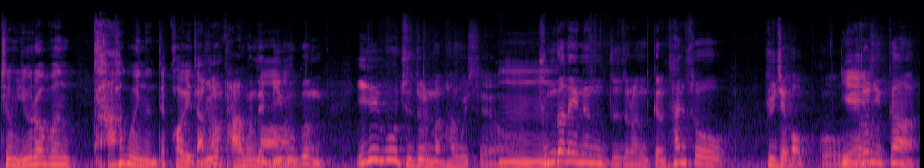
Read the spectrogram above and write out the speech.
지금 유럽은 다 하고 있는데 거의 다가 유럽 다 하고 있는데 어. 미국은 일부 주들만 하고 있어요. 중간에 있는 주들은 그런 탄소 규제가 없고 예. 그러니까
